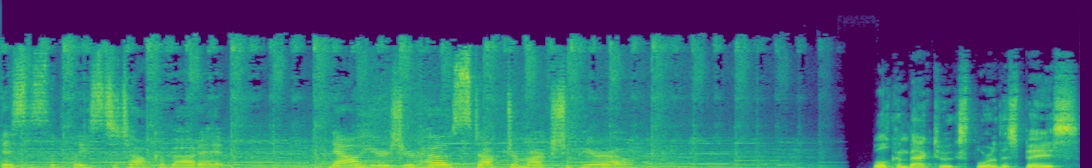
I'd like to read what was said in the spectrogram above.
This is the place to talk about it. Now, here's your host, Dr. Mark Shapiro. Welcome back to Explore the Space.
